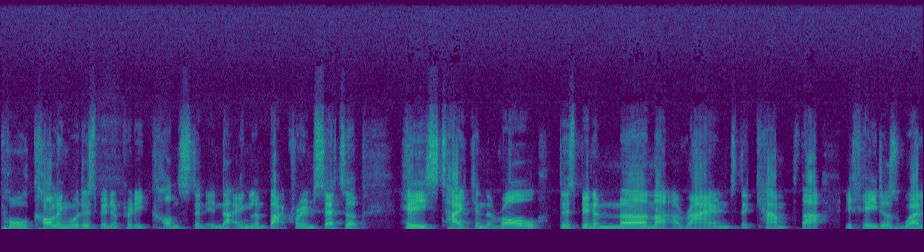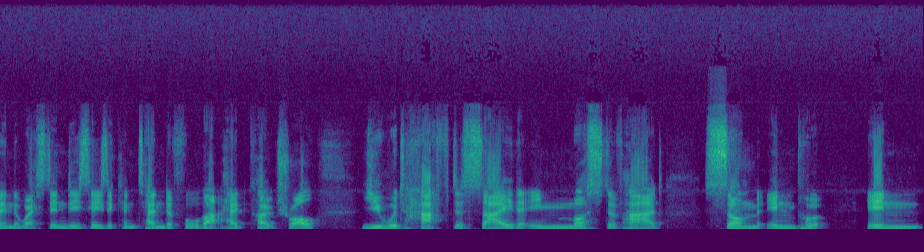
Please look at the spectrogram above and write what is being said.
Paul Collingwood has been a pretty constant in that England backroom setup. He's taken the role. There's been a murmur around the camp that if he does well in the West Indies, he's a contender for that head coach role. You would have to say that he must have had some input in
